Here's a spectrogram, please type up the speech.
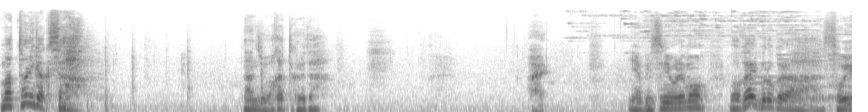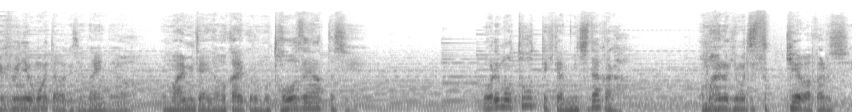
まあとにかくさ南條分かってくれた？はい。いや別に俺も若い頃からそういう風に思えたわけじゃないんだよ。お前みたいな若い頃も当然あったし。俺も通ってきた道だからお前の気持ちすっげえわかるし。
